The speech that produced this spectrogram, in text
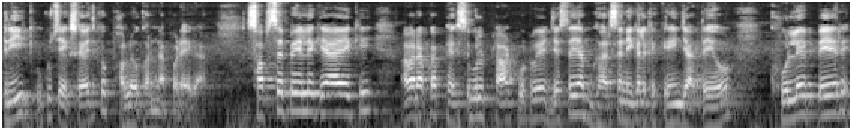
ट्रिक कुछ एक्सरसाइज को फॉलो करना पड़ेगा। सबसे पहले क्या है कि अगर आपका फ्लेक्सिबल फ्लैट फुट है, जैसे ही आप घर से निकल के कहीं जाते हो, खुले पैर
